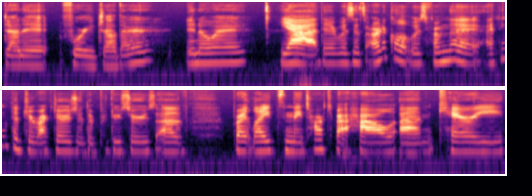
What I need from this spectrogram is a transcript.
done it for each other in a way. Yeah, there was this article. It was from the, I think the directors or the producers of Bright Lights, and they talked about how um, Carrie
